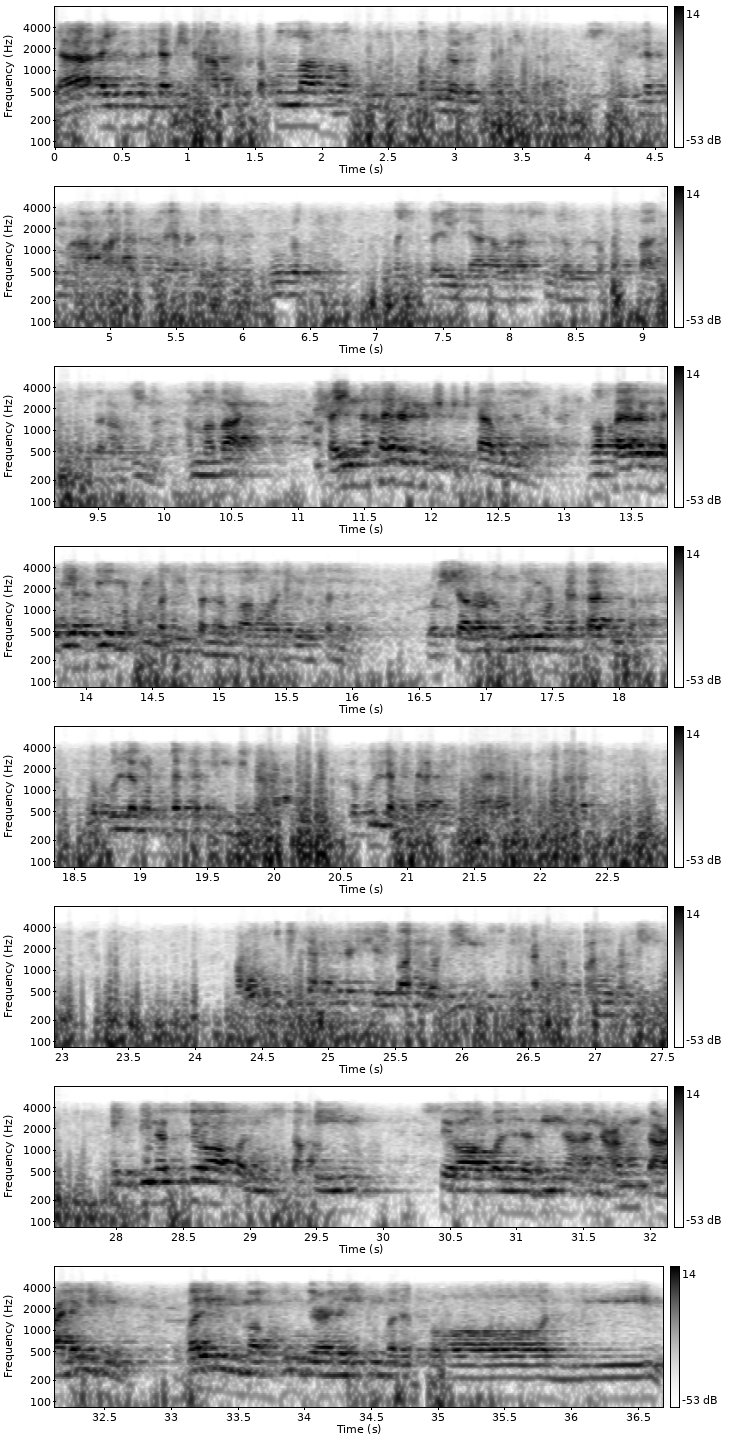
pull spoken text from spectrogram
يا أيها الذين آمنوا اتقوا الله وقولوا قولا سديدا يصلح لكم أعمالكم ويغفر لكم ذنوبكم ومن يطع الله ورسوله فقد فاز فوزا عظيما. أما بعد فإن خير الحديث كتاب الله وخير الهدي هدي محمد صلى الله عليه وسلم وشر الأمور محدثاتها وكل محدثة بدعة وكل بدعة ضلالة أعوذ بالله من الشيطان الرجيم. بسم الله الرحمن الرحيم. اهدنا الصراط المستقيم. صراط الذين أنعمت عليهم غير المغضوب عليهم ولا الضالين.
